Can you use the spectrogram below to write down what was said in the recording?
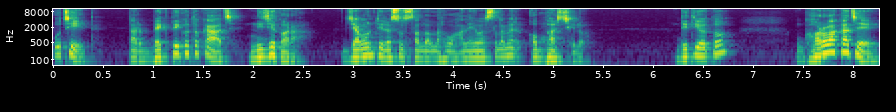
উচিত তার ব্যক্তিগত কাজ নিজে করা, যেমনটি রসুল সাল্লাহু আলহিহাস্লামের অভ্যাস ছিল। দ্বিতীয়ত, ঘরোয়া কাজে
